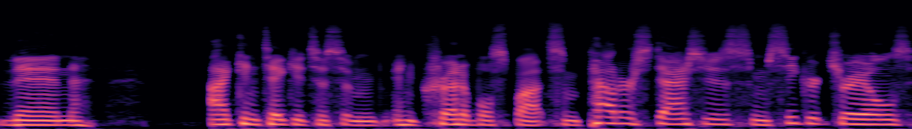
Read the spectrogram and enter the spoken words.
then I can take you to some incredible spots, some powder stashes, some secret trails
